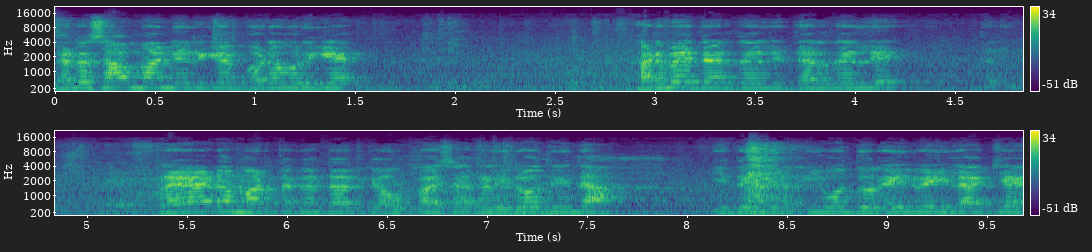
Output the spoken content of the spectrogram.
ಜನಸಾಮಾನ್ಯರಿಗೆ, ಬಡವರಿಗೆ ಕಡಿಮೆ ದರದಲ್ಲಿ ದರದಲ್ಲಿ ಪ್ರಯಾಣ ಮಾಡ್ತಕ್ಕಂಥದಕ್ಕೆ ಅವಕಾಶಗಳು ಇರೋದ್ರಿಂದ ಇದು ಈ ಒಂದು ರೈಲ್ವೆ ಇಲಾಖೆ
